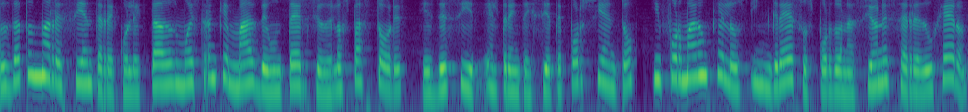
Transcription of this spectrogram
los datos más recientes recolectados muestran que más de un tercio de los pastores, es decir, el 37%, informaron que los ingresos por donaciones se redujeron.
